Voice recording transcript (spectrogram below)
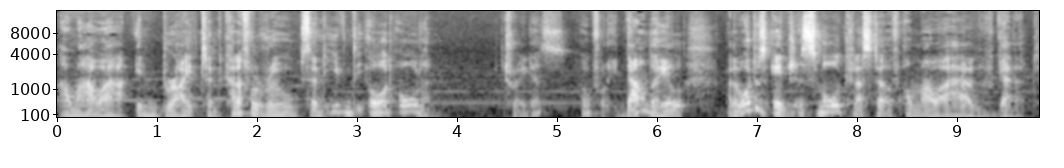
Aumaua in bright and colourful robes, and even the odd Orlan. Traders? Hopefully. Down the hill, by the water's edge, a small cluster of Aumaua have gathered.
